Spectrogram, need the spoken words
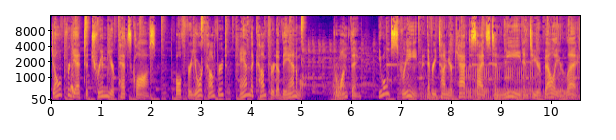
Don't forget to trim your pet's claws, both for your comfort and the comfort of the animal. For one thing, you won't scream every time your cat decides to knead into your belly or leg.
